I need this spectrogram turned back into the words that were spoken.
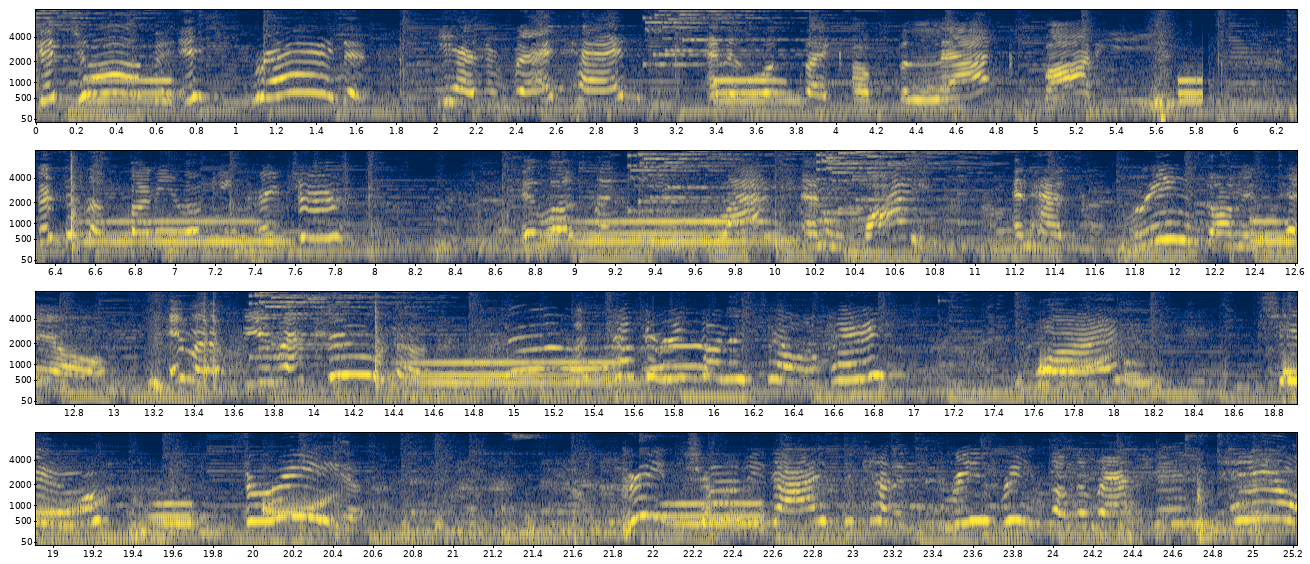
Good job, it's red. He has a red head and it looks like a black body. This is a funny looking creature. It looks like he's black and white and has rings on his tail. It must be a raccoon. Let's count the rings on his tail, okay? One, two, three. Great job, you guys. We counted three rings on the raccoon's tail.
